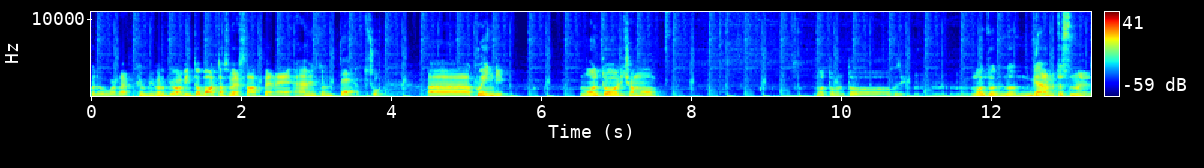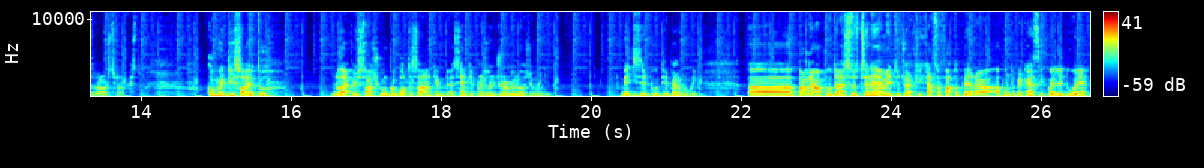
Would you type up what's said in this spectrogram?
devo guardare perché non mi ricordo più ha vinto Bottas Verstappen e Hamilton terzo. Quindi molto diciamo molto molto così molto gara piuttosto noiosa devo essere onesto come di solito lo è per storici comunque Bottas anche, si è anche preso il giro veloce quindi 26 punti per lui. Uh, parliamo appunto della situazione Hamilton, cioè che cazzo ha fatto per appunto beccarsi quelle due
